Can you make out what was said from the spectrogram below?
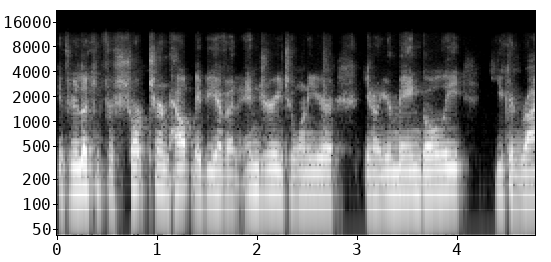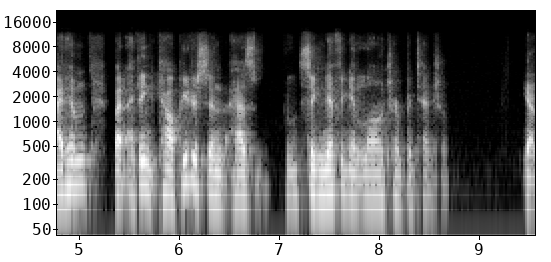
if you're looking for short-term help, maybe you have an injury to one of your, you know, your main goalie, you can ride him. But I think Cal Petersen has significant long-term potential. Yeah,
